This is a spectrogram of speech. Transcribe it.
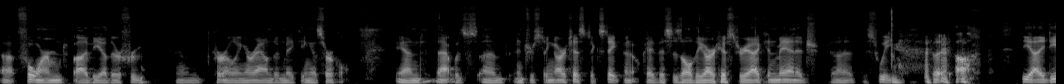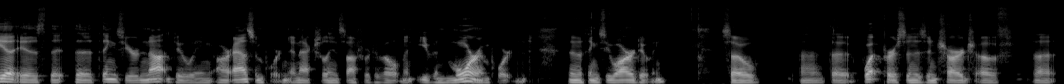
uh, formed by the other fruit and curling around and making a circle. And that was an um, interesting artistic statement. Okay, this is all the art history I can manage uh, this week. But uh, the idea is that the things you're not doing are as important, and actually in software development, even more important than the things you are doing. So uh, the what person is in charge of the,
